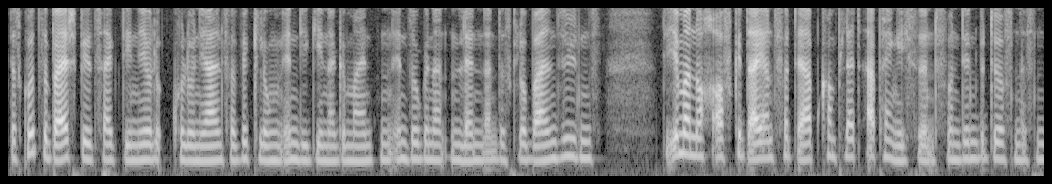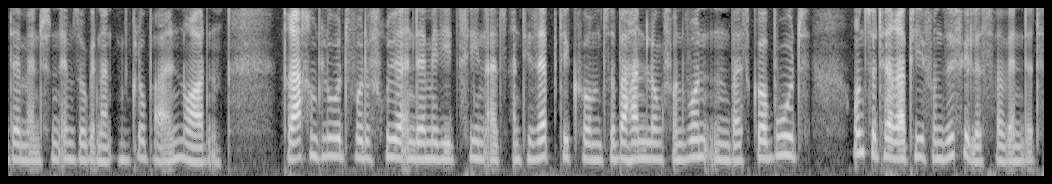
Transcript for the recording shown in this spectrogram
Das kurze Beispiel zeigt die neokolonialen Verwicklungen indigener Gemeinden in sogenannten Ländern des globalen Südens, die immer noch auf Gedeih und Verderb komplett abhängig sind von den Bedürfnissen der Menschen im sogenannten globalen Norden. Drachenblut wurde früher in der Medizin als Antiseptikum zur Behandlung von Wunden bei Skorbut und zur Therapie von Syphilis verwendet.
